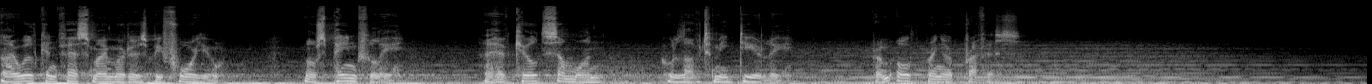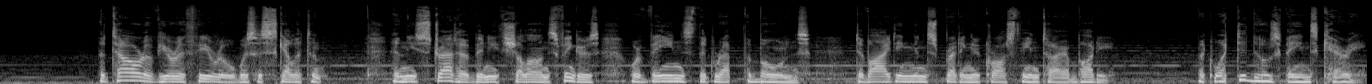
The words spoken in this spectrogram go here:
I will confess my murders before you. Most painfully, I have killed someone who loved me dearly. From Oathbringer Preface. The Tower of Urithiru was a skeleton, and these strata beneath Shallan's fingers were veins that wrapped the bones, dividing and spreading across the entire body. But what did those veins carry?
